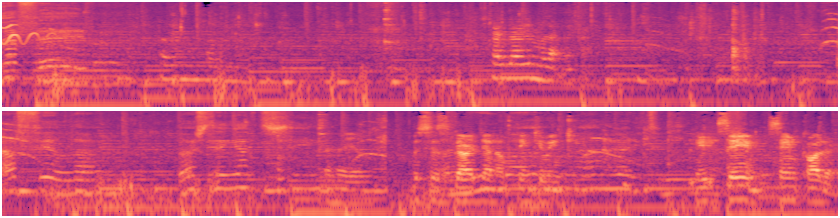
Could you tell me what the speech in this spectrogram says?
my favor. Kaya gawin mo lang ito. I feel love bursting at the seams. Ano yun? This is guardian of Tinky Winky. Same, same color.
